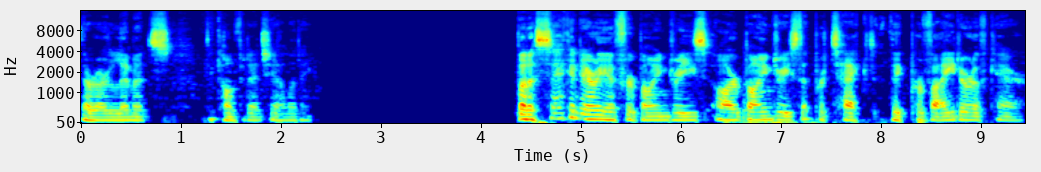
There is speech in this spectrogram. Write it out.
there are limits to confidentiality. But a second area for boundaries are boundaries that protect the provider of care.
